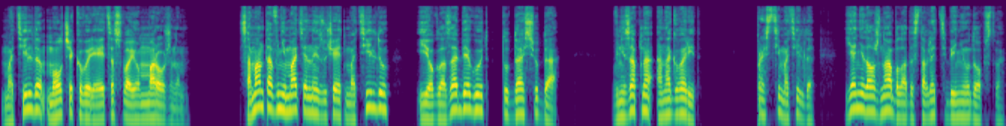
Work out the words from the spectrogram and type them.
Матильда молча ковыряется в своем мороженом. Саманта внимательно изучает Матильду, ее глаза бегают туда-сюда. Внезапно она говорит, «Прости, Матильда, я не должна была доставлять тебе неудобства».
